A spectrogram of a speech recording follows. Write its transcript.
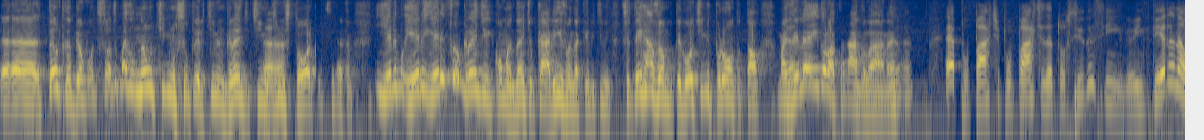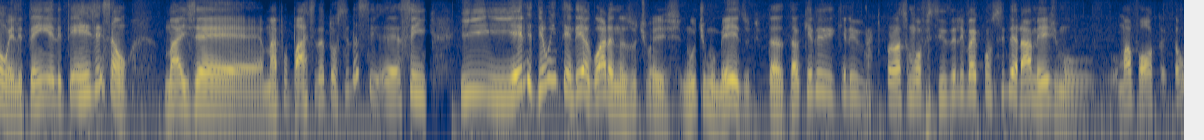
é, tanto campeão quanto os outros, mas não um time, um super time, um grande time, uhum. um time histórico, etc. E ele, ele, ele foi o grande comandante, o carisma daquele time. Você tem razão, pegou o time pronto tal, mas é. ele é idolatrado lá, né? Uhum. É, por parte, por parte da torcida, sim. Inteira não, ele tem, ele tem rejeição. Mas é. Mas por parte da torcida, sim. É, sim. E, e, ele deu a entender agora, nas últimas, no último mês, tá, tá, que ele, que ele próximo off-season ele vai considerar mesmo uma volta. Então,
